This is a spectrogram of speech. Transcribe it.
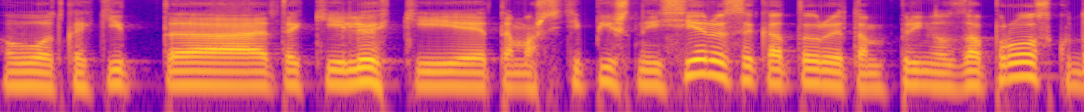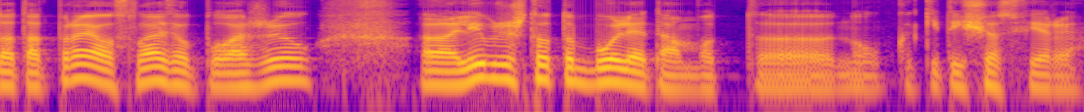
вот, какие-то такие легкие, там, HTTP-шные сервисы, которые там принял запрос, куда-то отправил, слазил, положил, либо же что-то более там, вот, ну, какие-то еще сферы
